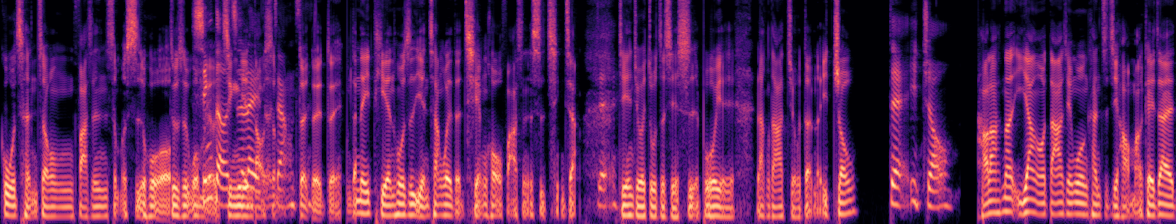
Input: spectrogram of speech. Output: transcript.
过程中发生什么事，或就是我们有经验到什么，对对对，那一天或是演唱会的前后发生的事情，这样。对，今天就会做这些事，不过也让大家久等了一周。对，一周。好啦，那一样哦，大家先问问看自己好吗？可以在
